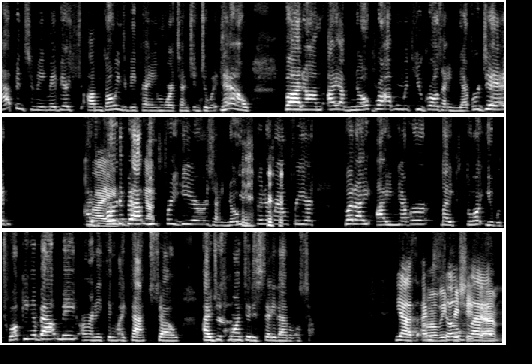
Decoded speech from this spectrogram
happened to me. Maybe I sh- I'm going to be paying more attention to it now. But um, I have no problem with you girls. I never did. I've right. heard about yeah. you for years. I know you've been around for years but I I never like thought you were talking about me or anything like that. So I just wanted to say that also. Yes, I'm oh, so glad. That.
